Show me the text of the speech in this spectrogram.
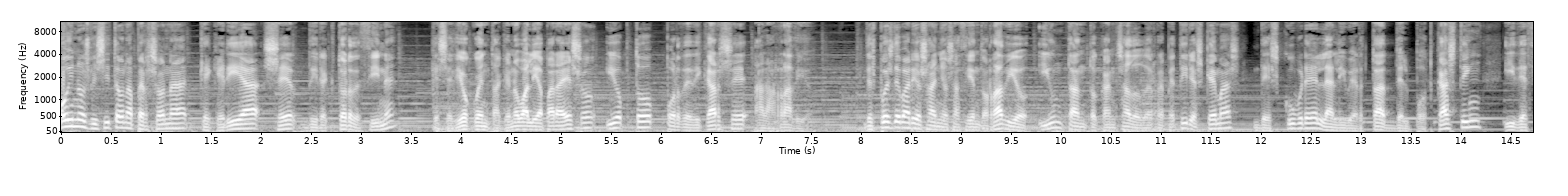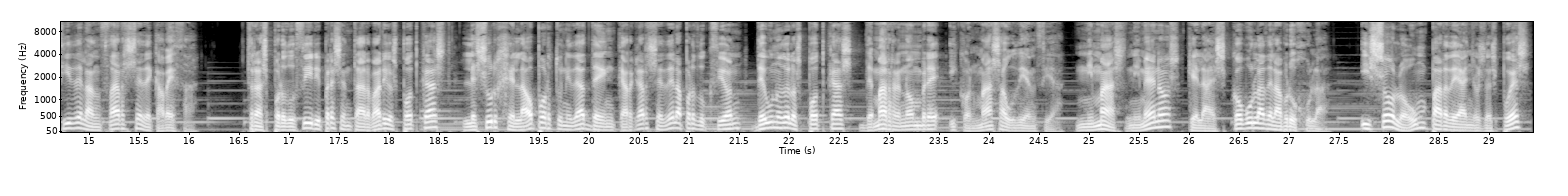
Hoy nos visita una persona que quería ser director de cine, que se dio cuenta que no valía para eso y optó por dedicarse a la radio. Después de varios años haciendo radio y un tanto cansado de repetir esquemas, descubre la libertad del podcasting y decide lanzarse de cabeza. Tras producir y presentar varios podcasts, le surge la oportunidad de encargarse de la producción de uno de los podcasts de más renombre y con más audiencia, ni más ni menos que La Escóbula de la Brújula, y solo un par de años después,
